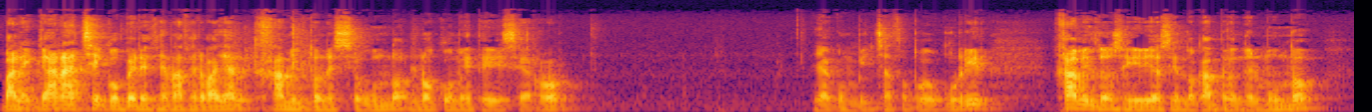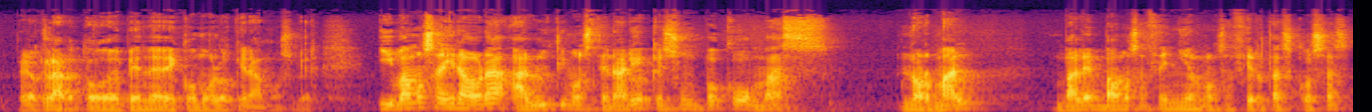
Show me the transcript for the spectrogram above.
Vale, gana Checo Pérez en Azerbaiyán, Hamilton es segundo, no comete ese error. Ya que un pinchazo puede ocurrir. Hamilton seguiría siendo campeón del mundo. Pero claro, todo depende de cómo lo queramos ver. Y vamos a ir ahora al último escenario, que es un poco más normal, ¿vale? Vamos a ceñirnos a ciertas cosas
